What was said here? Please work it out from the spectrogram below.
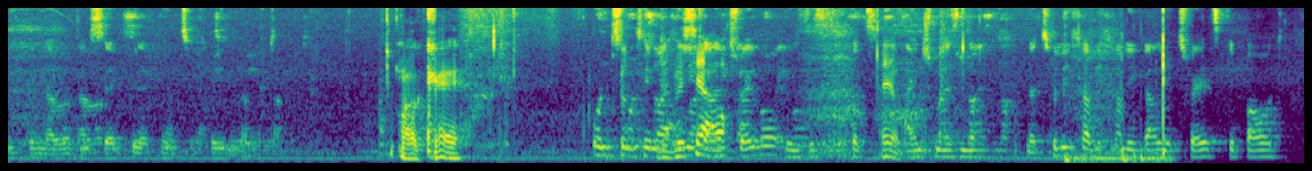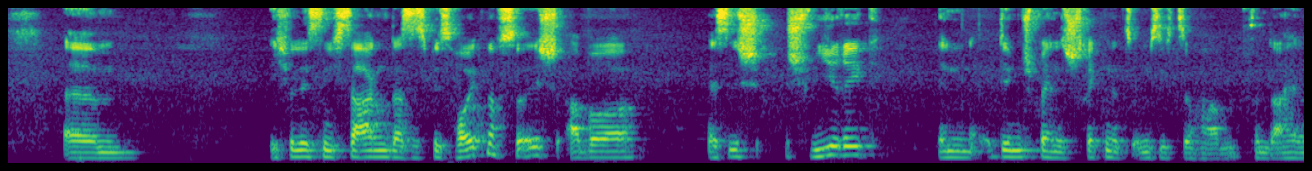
ich bin da wirklich sehr glücklich und zufrieden damit. Okay. Und zum Thema du bist ja auch Trailbau, wenn ich das kurz ja. einschmeißen darf. Natürlich habe ich illegale Trails gebaut. Ähm, ich will jetzt nicht sagen, dass es bis heute noch so ist, aber es ist schwierig, ein dementsprechendes Streckennetz um sich zu haben. Von daher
